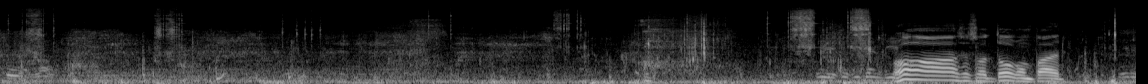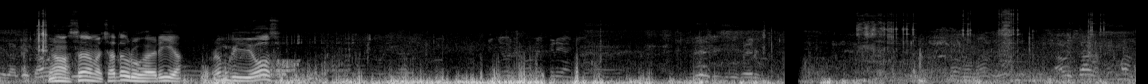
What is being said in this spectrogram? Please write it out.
muy guardado. Oye, eso sí está en 10. Oh, se soltó, compadre. No sé, me echaste brujería. Era envidioso. Señores, no me crean, yo no yo soy brujero. No, no, no. ¿Sabe, sabe, mi hermano?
